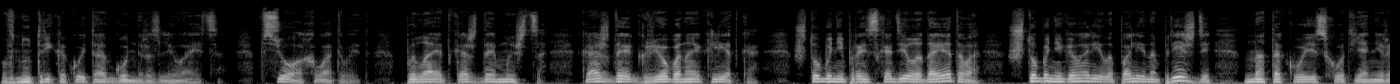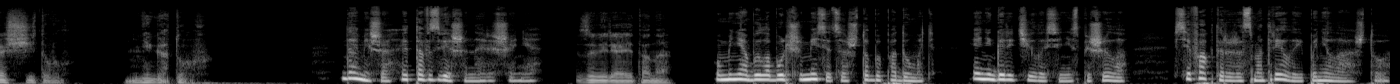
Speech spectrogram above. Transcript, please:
Внутри какой-то огонь разливается. Все охватывает. Пылает каждая мышца, каждая гребаная клетка. Что бы ни происходило до этого, что бы ни говорила Полина прежде, на такой исход я не рассчитывал. Не готов. «Да, Миша, это взвешенное решение», — заверяет она. У меня было больше месяца, чтобы подумать. Я не горячилась и не спешила. Все факторы рассмотрела и поняла, что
